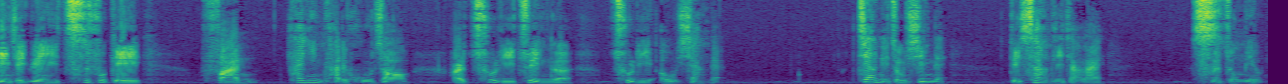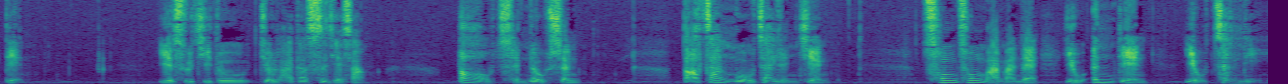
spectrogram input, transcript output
并且愿意赐福给凡。他应他的呼召而处理罪恶、处理偶像的这样的一种心呢，对上帝讲来始终没有变。耶稣基督就来到世界上，道成肉身，搭帐幕在人间，充充满满的有恩典有真理。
